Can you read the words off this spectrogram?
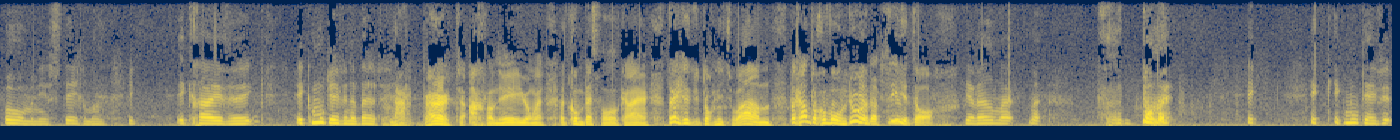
Oh, meneer Stegeman. Ik, ik ga even... Ik, ik moet even naar buiten. Naar buiten? Ach, wel nee, jongen. Het komt best voor elkaar. Trek het u toch niet zo aan. We gaan toch gewoon door, dat zie je toch? Jawel, maar... maar... Verdomme! Ik, ik, ik moet even...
